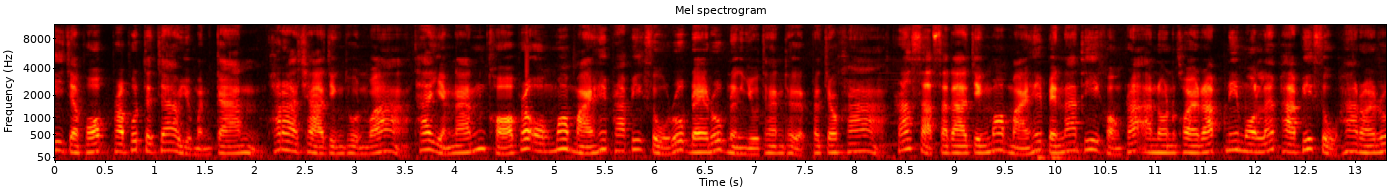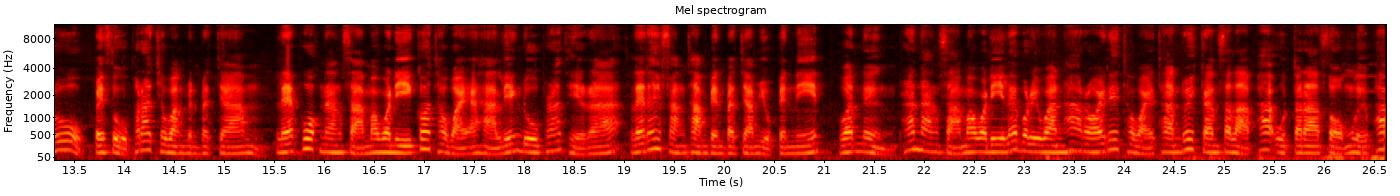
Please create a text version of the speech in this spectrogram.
ที่จะพบพระพุทธเจ้าอยู่เหมือนกัน พระราชาจึงทูลว่า ถ้าอย่างนั้นขอพระองค์มอบหมายให้พระภิกษุรูปใดรูปหนึ่งอยู่แทนเถิดพระเจ้าข้าพระศาสดาจึงมอบหมายให้เป็นหน้าที่ของพระอานนท์คอยรับนิมนต์และพาภิกษุ500 รูป ไปสู่พระราชวังเป็นประจำ และพวกนางสามาวดีก็ถวายอาหารเลี้ยงดูพระเถระ และได้ฟังธรรมเป็นประจำอยู่เป็นนิด วันหนึ่ง พระนางสามาวดีและบริวาร 500 ได้ถวายทานด้วยการสละผ้าอุตราสงหรือผ้า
